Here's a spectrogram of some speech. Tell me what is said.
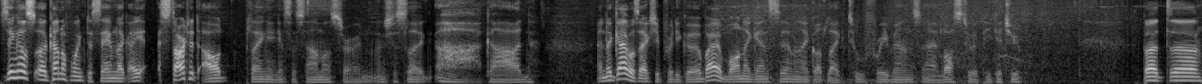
Singles uh, kind of went the same. Like, I started out playing against the Samus, right? And it's just like, ah, oh, God. And the guy was actually pretty good, but I won against him and I got like two free wins and I lost to a Pikachu. But, uh,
